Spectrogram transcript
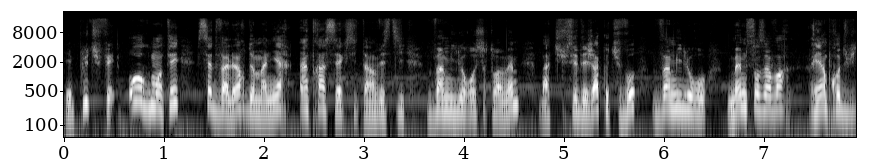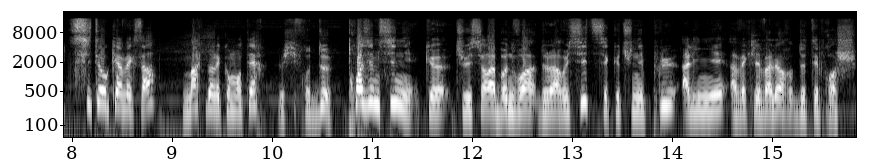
et plus tu fais augmenter cette valeur de manière intrinsèque. Si tu as investi 20 000 euros sur toi-même, bah, tu sais déjà que tu vaux 20 000 euros, même sans avoir rien produit. Si tu es OK avec ça, marque dans les commentaires le chiffre 2. Troisième signe que tu es sur la bonne voie de la réussite, c'est que tu n'es plus aligné avec les valeurs de tes proches.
